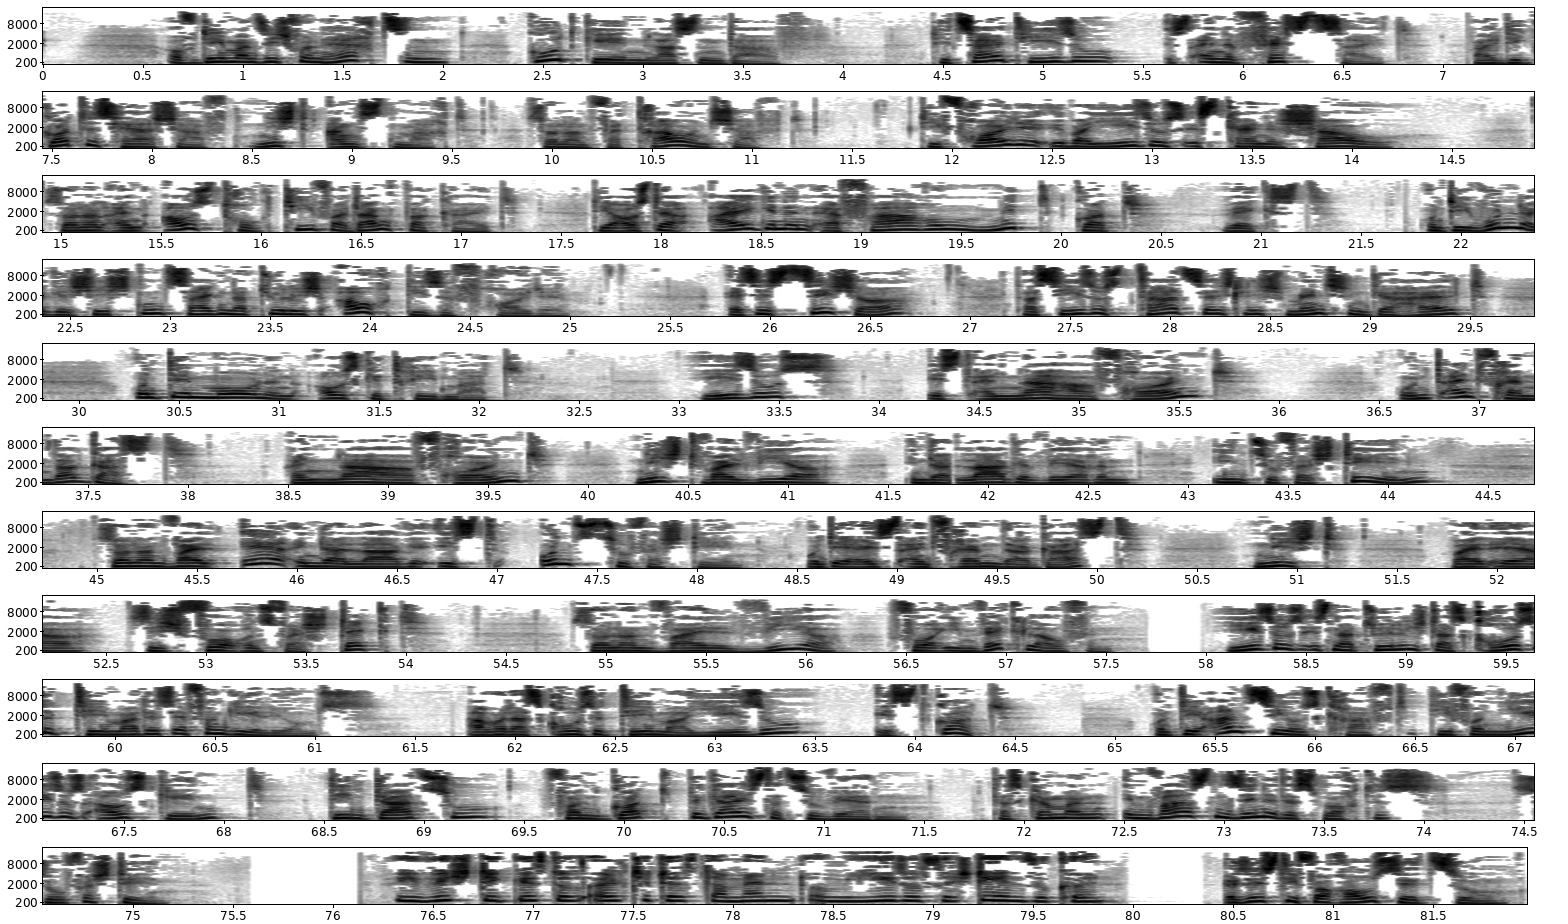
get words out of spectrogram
auf dem man sich von Herzen gut gehen lassen darf. Die Zeit Jesu ist eine Festzeit, weil die Gottesherrschaft nicht Angst macht, sondern Vertrauen schafft. Die Freude über Jesus ist keine Schau, sondern ein Ausdruck tiefer Dankbarkeit, die aus der eigenen Erfahrung mit Gott wächst. Und die Wundergeschichten zeigen natürlich auch diese Freude. Es ist sicher, dass Jesus tatsächlich Menschen geheilt und Dämonen ausgetrieben hat. Jesus ist ein naher Freund und ein fremder Gast. Ein naher Freund, nicht weil wir in der Lage wären, ihn zu verstehen, sondern weil er in der Lage ist, uns zu verstehen. Und er ist ein fremder Gast, nicht weil er sich vor uns versteckt, sondern weil wir vor ihm weglaufen. Jesus ist natürlich das große Thema des Evangeliums. Aber das große Thema Jesu ist Gott. Und die Anziehungskraft, die von Jesus ausgeht, dient dazu, von Gott begeistert zu werden. Das kann man im wahrsten Sinne des Wortes so verstehen. Wie wichtig ist das Alte Testament, um Jesus verstehen zu können? Es ist die Voraussetzung.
